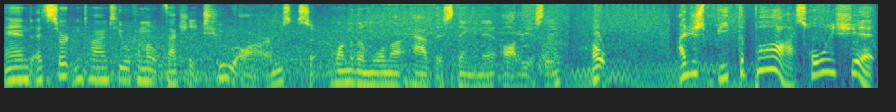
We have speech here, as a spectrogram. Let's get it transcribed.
And at certain times he will come out with actually two arms, so one of them will not have this thing in it, obviously. Oh, I just beat the boss. Holy shit.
